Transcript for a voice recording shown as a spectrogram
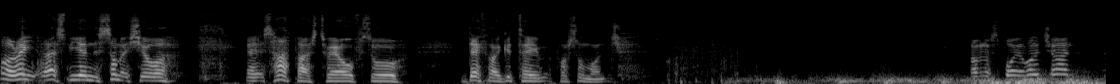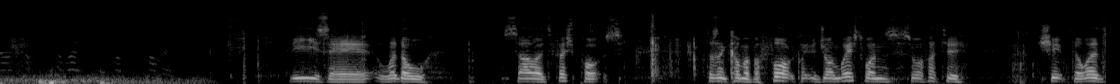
Alright, that's me in the summit shower. It's half past 12, so definitely a good time for some lunch. Having a spot of lunch, Anne? These uh, little salad fish pots doesn't come with a fork like the John West ones, so I've had to shape the lid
